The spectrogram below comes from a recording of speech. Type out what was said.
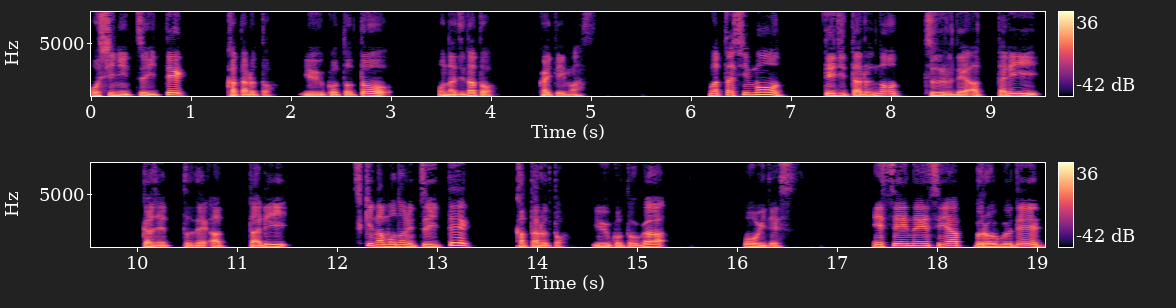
推しについて語るということと同じだと書いています。私もデジタルのツールであったり、ガジェットであったり、好きなものについて語るということが多いです。SNS やブログで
